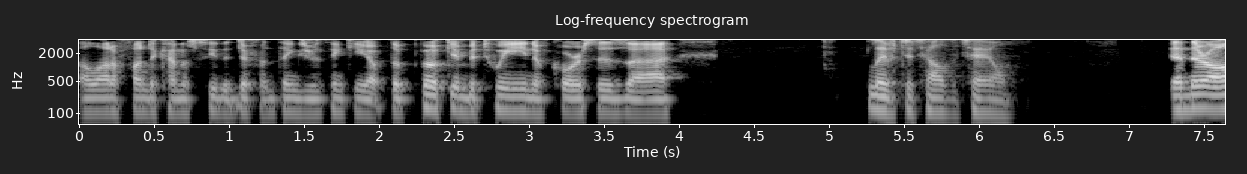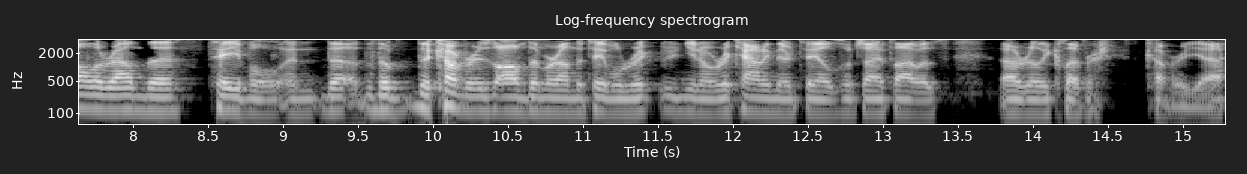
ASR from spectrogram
a lot of fun to kind of see the different things you're thinking of. The book in between, of course, is uh Live to tell the tale. And they're all around the table and the the the cover is all of them around the table you know recounting their tales which i thought was a really clever cover yeah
